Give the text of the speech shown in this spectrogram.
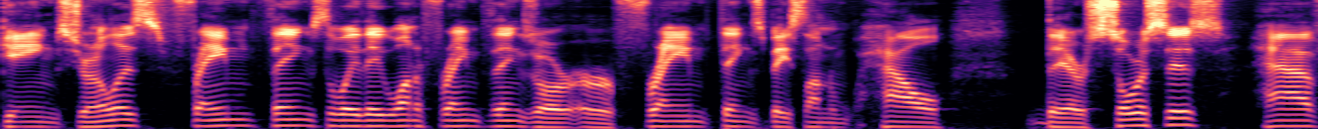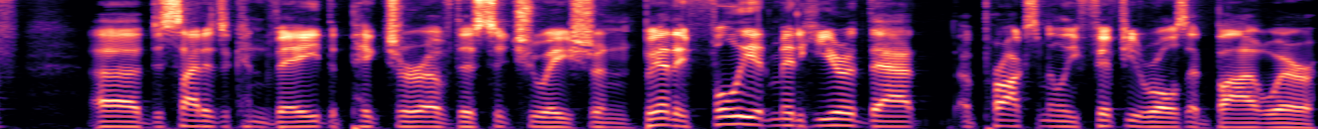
games journalists frame things the way they want to frame things or, or frame things based on how their sources have uh, decided to convey the picture of this situation. But yeah, they fully admit here that approximately 50 roles at BioWare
